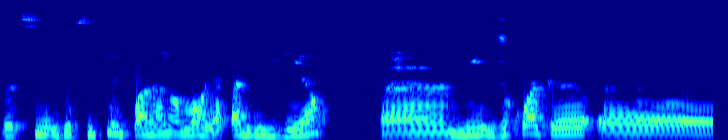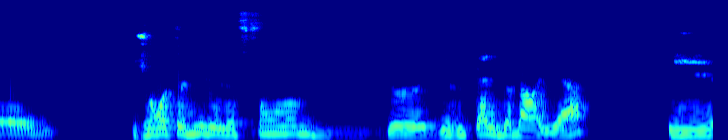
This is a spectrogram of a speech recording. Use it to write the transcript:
Je suis, je suis pile poil à un endroit il n'y a pas de rivière. Euh, mais je crois que euh, j'ai retenu les leçons de, du Ritail de Maria et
